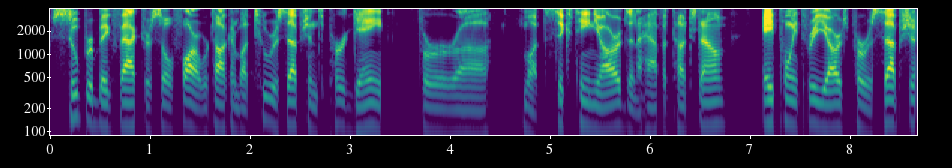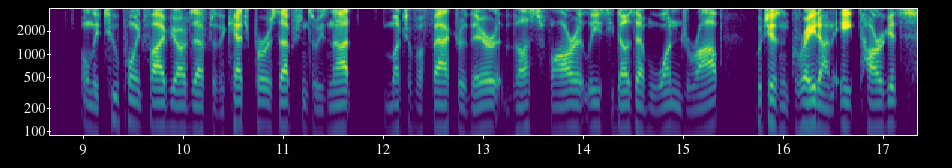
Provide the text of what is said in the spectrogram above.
super big factor so far. We're talking about two receptions per game for, uh, what, 16 yards and a half a touchdown? 8.3 yards per reception, only 2.5 yards after the catch per reception, so he's not much of a factor there thus far, at least. He does have one drop, which isn't great on eight targets.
